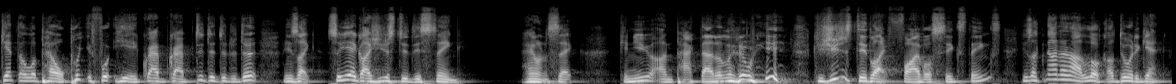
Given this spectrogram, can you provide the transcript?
get the lapel, put your foot here, grab, grab, do, do, do, do, do. And he's like, so yeah, guys, you just do this thing. Hang on a sec. Can you unpack that a little bit? Because you just did like five or six things. He's like, no, no, no, look, I'll do it again.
